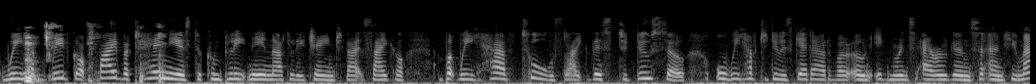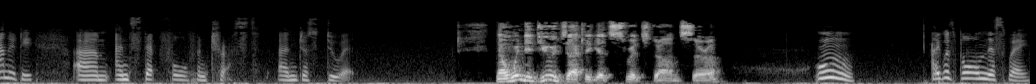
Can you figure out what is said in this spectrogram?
We have, we've got five or ten years to completely and utterly change that cycle, but we have tools like this to do so. All we have to do is get out of our own ignorance, arrogance, and humanity, um, and step forth and trust and just do it. Now, when did you exactly get switched on, Sarah? Mm. I was born this way.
